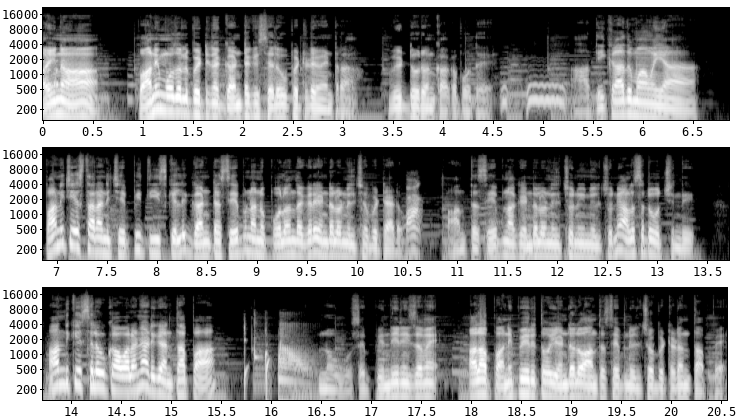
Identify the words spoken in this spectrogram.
అయినా పని మొదలుపెట్టిన గంటకి సెలవు పెట్టడం ఏంట్రా? విడ్డూరం కాకపోతే. అది కాదు మామయ్య. పని చేస్తానని చెప్పి తీసుకెళ్ళి గంట సేపు నన్ను పొలం దగ్గర ఎండలో నిల్చోబెట్టాడు. అంతసేపు నాకు ఎండలో నిల్చొని నిల్చొని అలసట వచ్చింది. అందుకే సెలవు కావాలని అడిగాను తప్ప. నువ్వు చెప్పింది నిజమే. అలా పని పేరుతో ఎండలో అంతసేపు నిల్చోబెట్టడం తప్పే.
